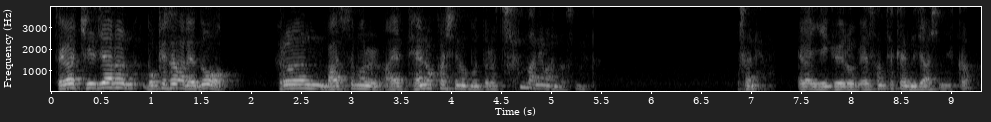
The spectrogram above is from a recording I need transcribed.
제가 길지 않은 목회 생활에도 그런 말씀을 아예 대놓고 하시는 분들을 참 많이 만났습니다. 목사님, 내가 이 교회를 왜 선택했는지 아십니까?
